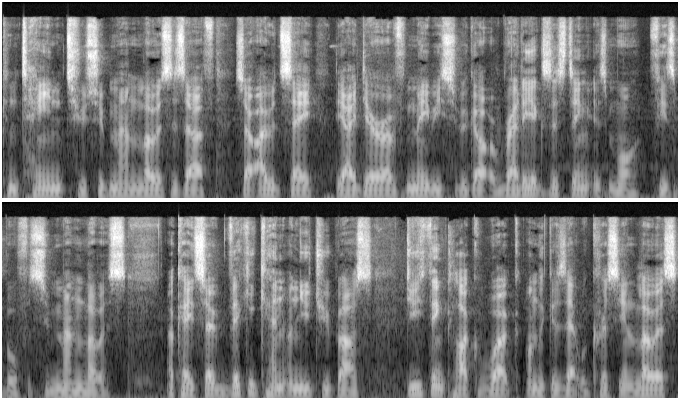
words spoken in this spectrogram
contained to Superman Lois's Earth. So I would say the idea of maybe Supergirl already existing is more feasible for Superman Lois. Okay, so Vicky Kent on YouTube asks, do you think Clark would work on the Gazette with Chrissy and Lois?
